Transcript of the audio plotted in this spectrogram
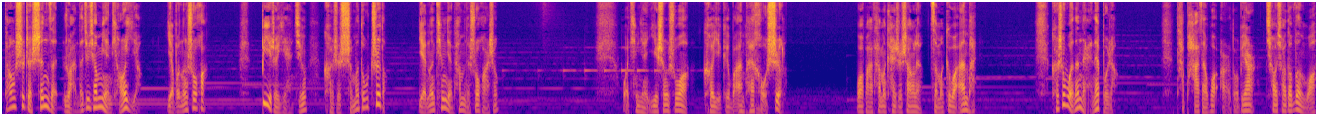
当时这身子软的就像面条一样，也不能说话，闭着眼睛，可是什么都知道，也能听见他们的说话声。我听见医生说可以给我安排后事了，我爸他们开始商量怎么给我安排。可是我的奶奶不让，她趴在我耳朵边，悄悄地问我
